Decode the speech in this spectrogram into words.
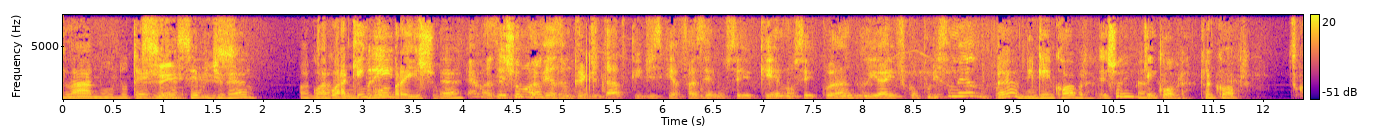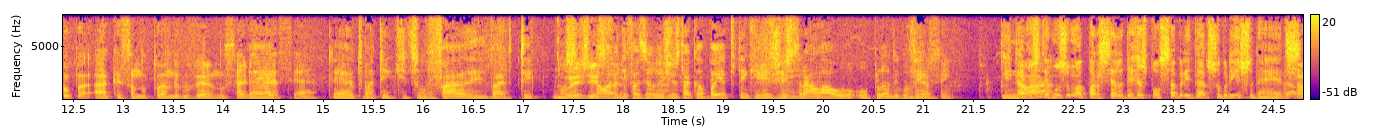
lá no, no TRE, Sim, sempre isso. tiveram. Agora, Agora quem cobra isso? É, é mas é uma vez um candidato que disse que ia fazer não sei o que, não sei quando, e aí ficou por isso mesmo. Foi. É, ninguém cobra. É isso aí. É. Quem cobra? Quem cobra? Desculpa, a questão do plano de governo no site é, do TSE. É, tu vai ter que, tu vai, vai ter, não o sei, registro. na hora de fazer o registro da campanha, tu tem que registrar Sim. lá o, o plano de governo. Sim. E tá nós lá. temos uma parcela de responsabilidade sobre isso, né? Tá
